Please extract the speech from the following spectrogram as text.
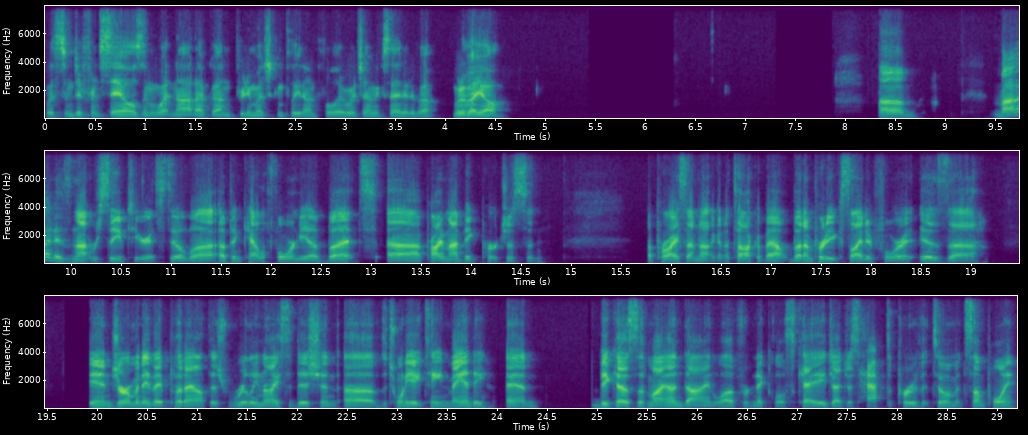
with some different sales and whatnot, I've gone pretty much complete on Fuller, which I'm excited about. What about y'all? Um, mine is not received here. It's still uh, up in California, but uh, probably my big purchase and a price I'm not going to talk about, but I'm pretty excited for it. Is uh, in Germany they put out this really nice edition of the 2018 Mandy, and because of my undying love for Nicolas Cage, I just have to prove it to him at some point,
